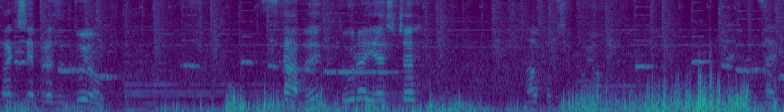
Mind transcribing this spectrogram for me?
Tak się prezentują schaby, które jeszcze no, potrzebują wędzenia.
